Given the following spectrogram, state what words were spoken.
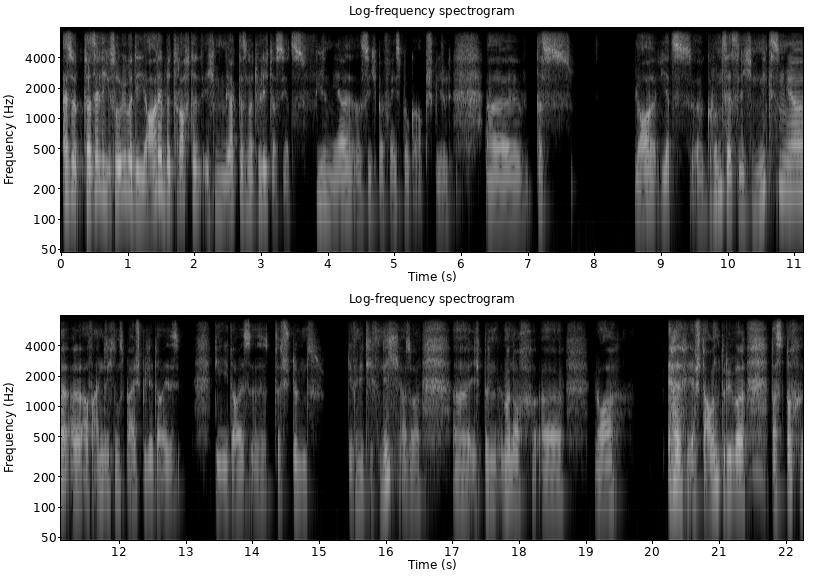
Also tatsächlich so über die Jahre betrachtet, ich merke das natürlich, dass jetzt viel mehr sich bei Facebook abspielt. Äh, dass ja jetzt äh, grundsätzlich nichts mehr äh, auf Einrichtungsbeispiele da ist, die da ist, äh, das stimmt definitiv nicht. Also äh, ich bin immer noch, äh, ja, erstaunt drüber, dass doch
